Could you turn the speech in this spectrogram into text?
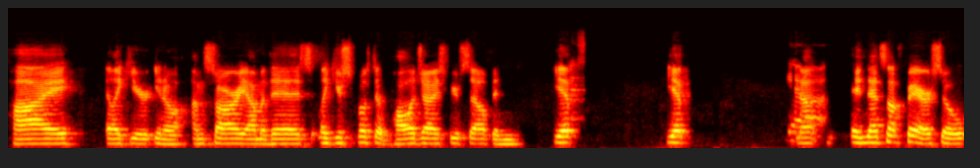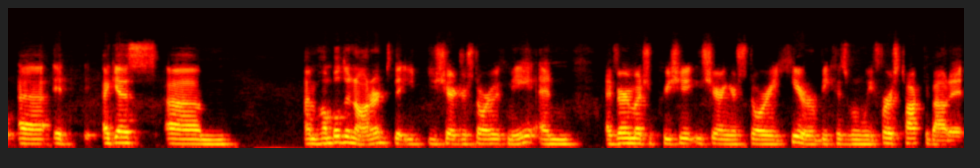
hi like you're you know i'm sorry i'm a this like you're supposed to apologize for yourself and yep yep yeah. Not, and that's not fair so uh, it i guess um, i'm humbled and honored that you, you shared your story with me and i very much appreciate you sharing your story here because when we first talked about it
